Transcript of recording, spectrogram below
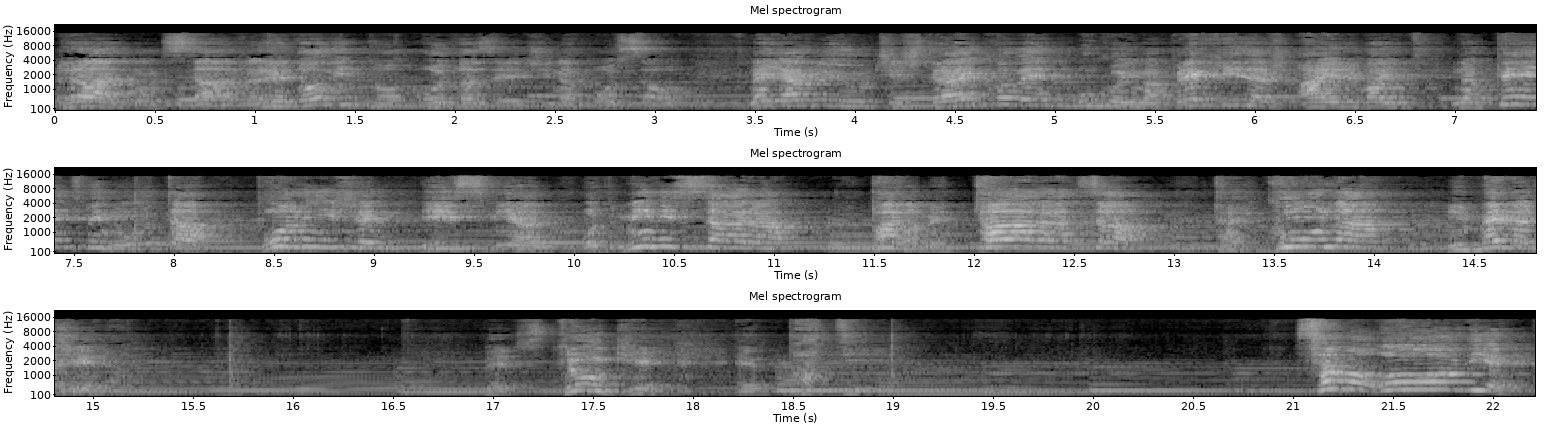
radnog staža, redovito odlazeći na posao, najavljujući štrajkove u kojima prekidaš Airbait na pet minuta, ponižen i smijan od ministara, parlamentaraca, tajkuna i menadžera. Bez trunke empatije. Samo ovdje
